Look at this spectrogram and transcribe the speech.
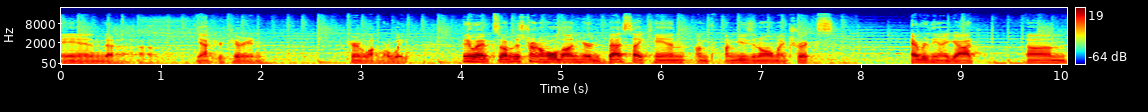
and uh, yeah, you're carrying carrying a lot more weight. Anyway, so I'm just trying to hold on here best I can. I'm, I'm using all my tricks, everything I got. Um,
